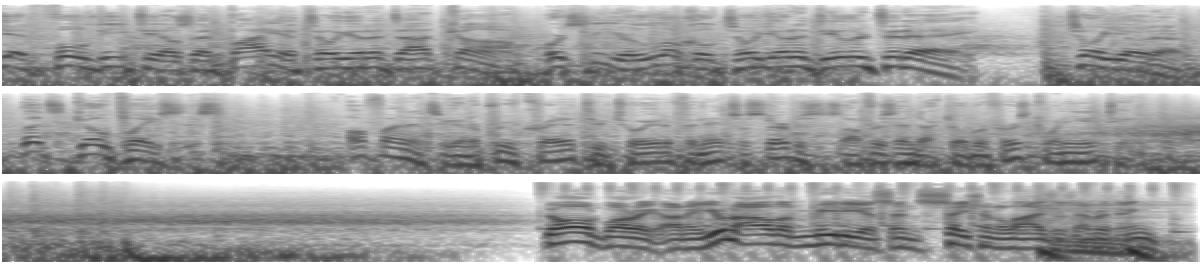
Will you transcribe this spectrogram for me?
Get full details at buyatoyota.com or see your local Toyota dealer today. Toyota, let's go places. All financing and approved credit through Toyota Financial Services offers end October 1st, 2018. Don't worry, honey. You know how the media sensationalizes everything.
